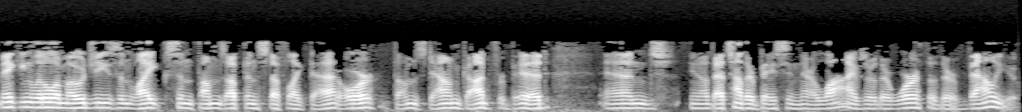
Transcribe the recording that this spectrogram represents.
making little emojis and likes and thumbs up and stuff like that, or thumbs down, God forbid. And, you know, that's how they're basing their lives or their worth or their value.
